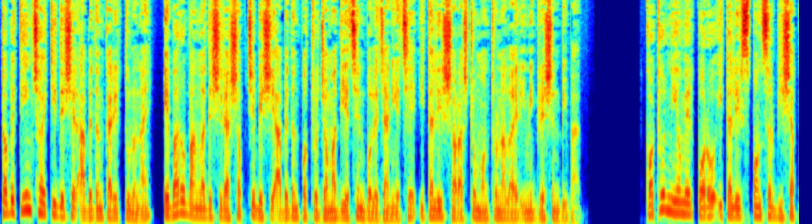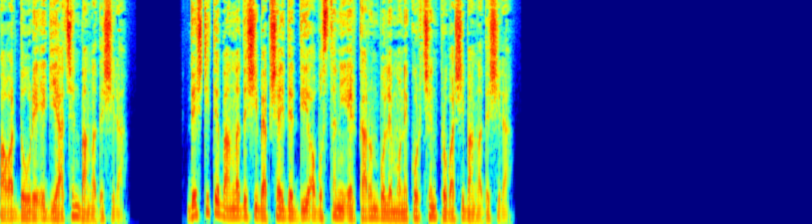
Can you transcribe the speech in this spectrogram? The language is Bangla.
তবে তিন ছয়টি দেশের আবেদনকারীর তুলনায়, এবারও বাংলাদেশিরা সবচেয়ে বেশি আবেদনপত্র জমা দিয়েছেন বলে জানিয়েছে ইতালির স্বরাষ্ট্র মন্ত্রণালয়ের ইমিগ্রেশন বিভাগ। কঠোর নিয়মের পরও ইতালির স্পন্সর ভিসা পাওয়ার দৌড়ে এগিয়ে আছেন বাংলাদেশিরা। দেশটিতে বাংলাদেশি ব্যবসায়ীদের দিয়ে অবস্থানই এর কারণ বলে মনে করছেন প্রবাসী বাংলাদেশিরা।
